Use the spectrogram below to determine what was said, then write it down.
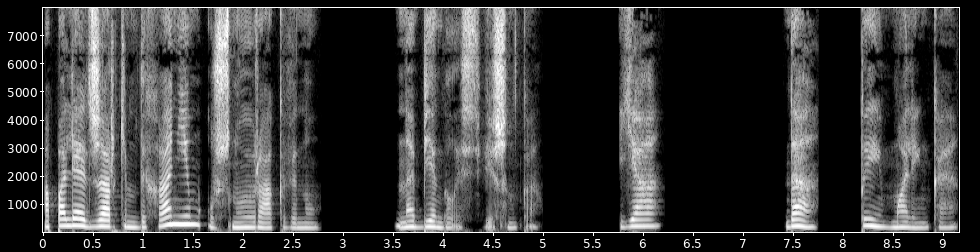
Опаляет жарким дыханием ушную раковину. Набегалась вишенка. Я... Да, ты маленькая.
